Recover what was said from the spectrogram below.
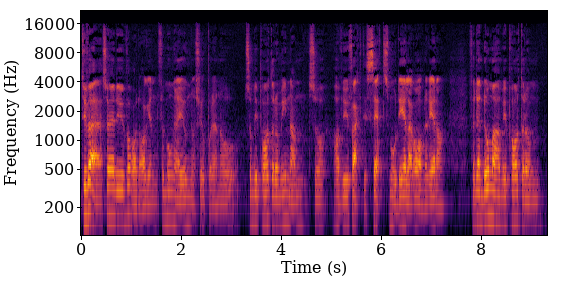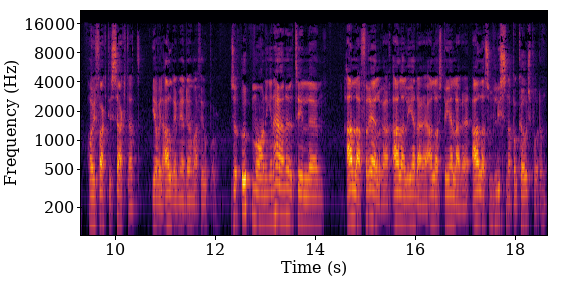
tyvärr så är det ju vardagen för många i ungdomsfotbollen och som vi pratade om innan så har vi ju faktiskt sett små delar av det redan. För den domaren vi pratade om har ju faktiskt sagt att jag vill aldrig mer döma fotboll. Så uppmaningen här nu till eh, alla föräldrar, alla ledare, alla spelare, alla som lyssnar på coachpodden.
